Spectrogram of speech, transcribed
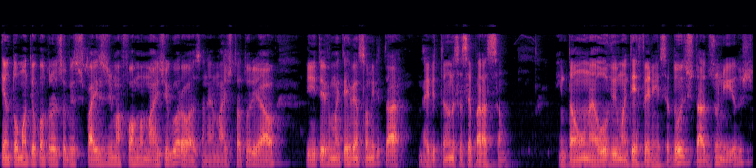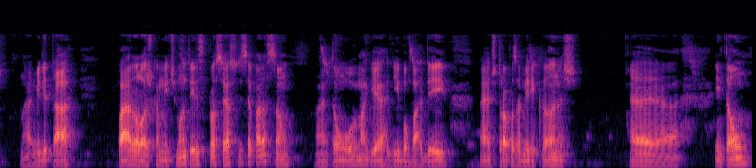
tentou manter o controle sobre esses países de uma forma mais rigorosa, né, mais ditatorial, e teve uma intervenção militar, né, evitando essa separação. Então, né, houve uma interferência dos Estados Unidos, né, militar, para, logicamente, manter esse processo de separação. Né? Então, houve uma guerra ali, bombardeio né, de tropas americanas. É, então,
